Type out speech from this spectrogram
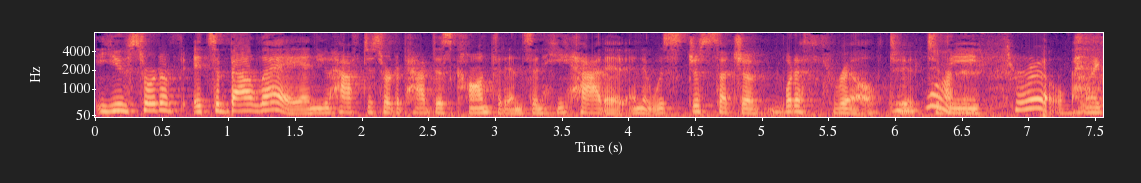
you sort of it's a ballet and you have to sort of have this confidence and he had it and it was just such a what a thrill to, what to be a thrill. My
